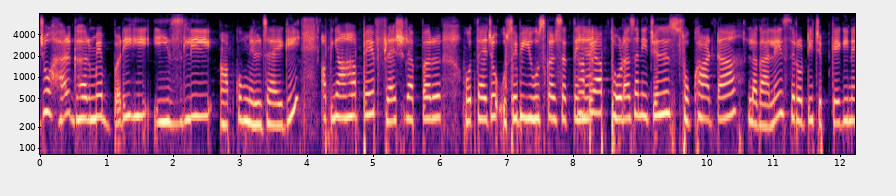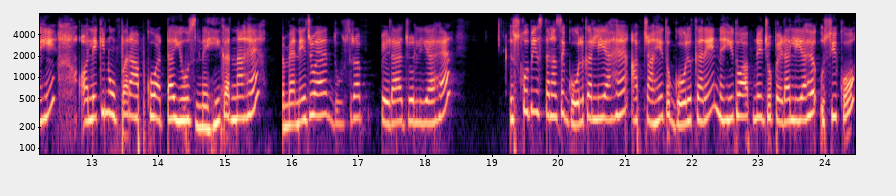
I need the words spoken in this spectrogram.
जो हर घर में बड़ी ही ईजली आपको मिल जाएगी। अब यहाँ पे फ्रेश रैपर होता है जो उसे भी यूज़ कर सकते हैं यहाँ पे आप थोड़ा सा नीचे से सूखा आटा लगा लें इससे रोटी चिपकेगी नहीं। और लेकिन ऊपर आपको आटा यूज़ नहीं करना है। मैंने जो है दूसरा पेड़ा जो लिया है इसको भी इस तरह से गोल कर लिया है। आप चाहें तो गोल करें, नहीं तो आपने जो पेड़ा लिया है, उसी को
